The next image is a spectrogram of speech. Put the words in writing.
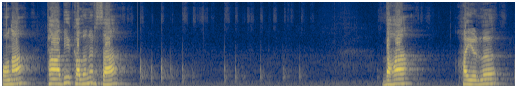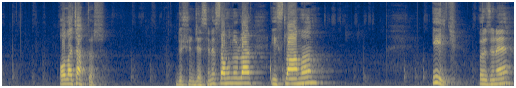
ona tabi kalınırsa daha hayırlı olacaktır düşüncesini savunurlar. İslam'ın ilk özüne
